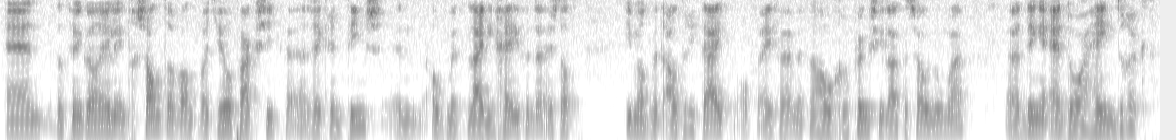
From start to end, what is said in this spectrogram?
En dat vind ik wel een hele interessante, want wat je heel vaak ziet, hè, zeker in teams en ook met leidinggevenden, is dat iemand met autoriteit of even hè, met een hogere functie, laat ik het zo noemen, eh, dingen er doorheen drukt.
